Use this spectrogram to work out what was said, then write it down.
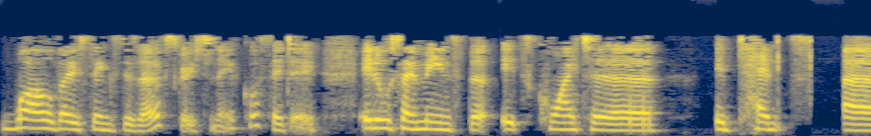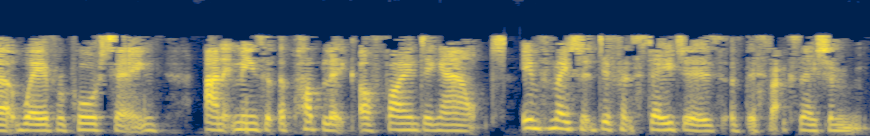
while those things deserve scrutiny, of course they do, it also means that it's quite a intense uh, way of reporting. And it means that the public are finding out information at different stages of this vaccination,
